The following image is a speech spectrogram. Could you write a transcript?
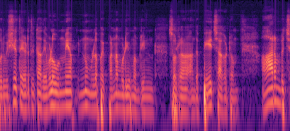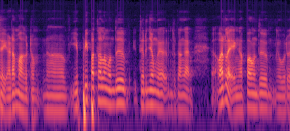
ஒரு விஷயத்தை எடுத்துக்கிட்டால் அது எவ்வளோ உண்மையாக இன்னும் உள்ளே போய் பண்ண முடியும் அப்படின்னு சொல்கிற அந்த பேச்சாகட்டும். ஆரம்பித்த இடமாகட்டும். நான் எப்படி பார்த்தாலும் வந்து தெரிஞ்சவங்க இருந்திருக்காங்க. வரல. எங்கள் அப்பா வந்து ஒரு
